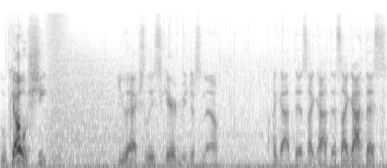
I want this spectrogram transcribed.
Who? Oh, she. You actually scared me just now. I got this. I got this. I got this.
